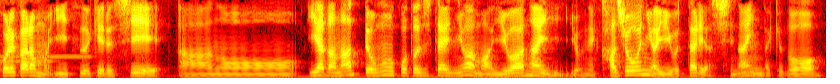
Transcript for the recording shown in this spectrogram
これからも言い続けるし、あの嫌だなって思うこと自体にはまあ言わないよね。過剰には言ったりはしないんだけど、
